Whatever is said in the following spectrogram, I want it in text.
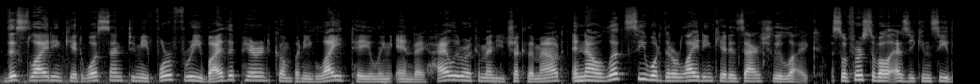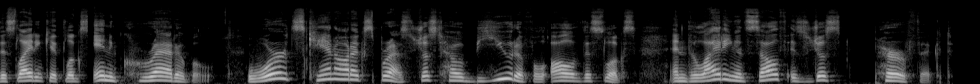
This lighting kit was sent to me for free by the parent company Lightailing and I highly recommend you check them out. And now let's see what their lighting kit is actually like. So first of all, as you can see, this lighting kit looks incredible. Words cannot express just how beautiful all of this looks, and the lighting itself is just perfect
